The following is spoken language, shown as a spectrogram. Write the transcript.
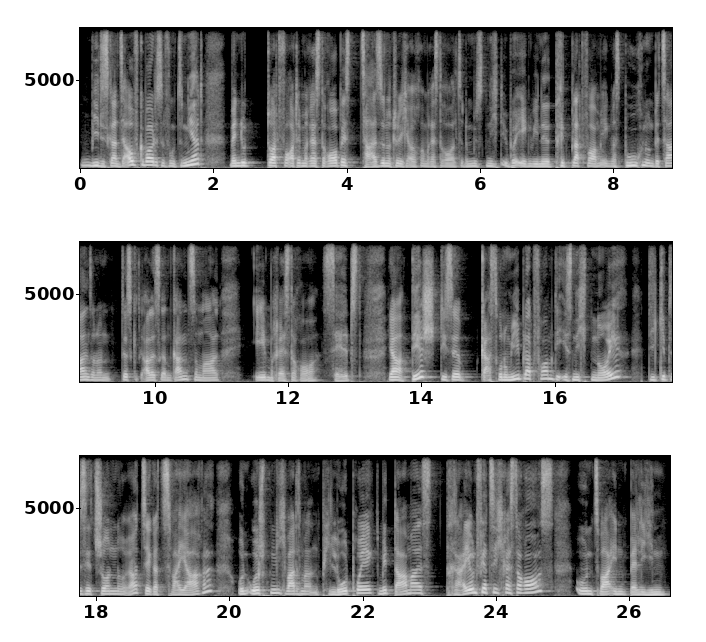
wie das Ganze aufgebaut ist und funktioniert. Wenn du dort vor Ort im Restaurant bist, zahlst du natürlich auch im Restaurant. Also du musst nicht über irgendwie eine Drittplattform irgendwas buchen und bezahlen, sondern das geht alles ganz, ganz normal im Restaurant selbst. Ja, Dish, diese Gastronomie-Plattform, die ist nicht neu. Die gibt es jetzt schon ja, circa zwei Jahre. Und ursprünglich war das mal ein Pilotprojekt mit damals 43 Restaurants und zwar in Berlin.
